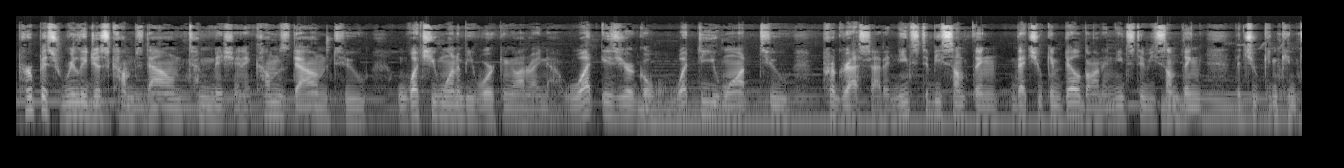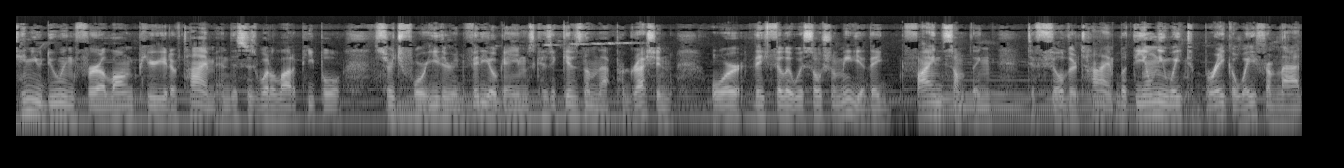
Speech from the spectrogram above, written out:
purpose really just comes down to mission. It comes down to what you want to be working on right now. What is your goal? What do you want to progress at? It needs to be something that you can build on. It needs to be something that you can continue doing for a long period of time. And this is what a lot of people search for either in video games because it gives them that progression or they fill it with social media. They find something to fill their time. But the only way to break away from that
